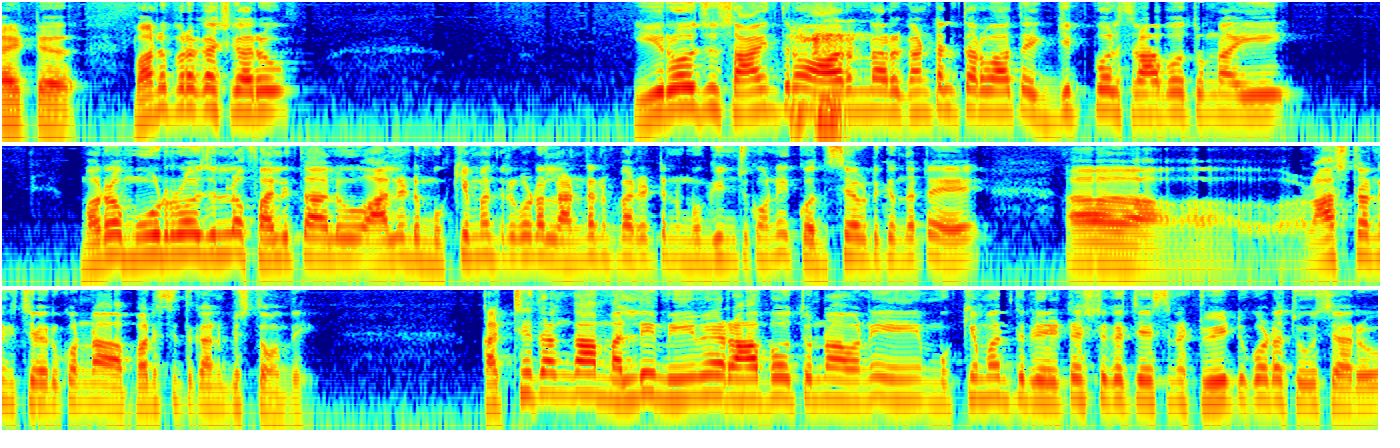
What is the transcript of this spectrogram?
రైట్. భానుప్రకాష్ గారు ఈరోజు సాయంత్రం ఆరున్నర గంటల తర్వాత ఎగ్జిట్ పోల్స్ రాబోతున్నాయి. మరో మూడు రోజుల్లో ఫలితాలు ఆల్రెడీ ముఖ్యమంత్రి కూడా లండన్ పర్యటన ముగించుకొని కొద్దిసేపటి కిందటే రాష్ట్రానికి చేరుకున్న పరిస్థితి కనిపిస్తోంది. ఖచ్చితంగా మళ్ళీ మేమే రాబోతున్నామని ముఖ్యమంత్రి లేటెస్ట్గా చేసిన ట్వీట్ కూడా చూశారు.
